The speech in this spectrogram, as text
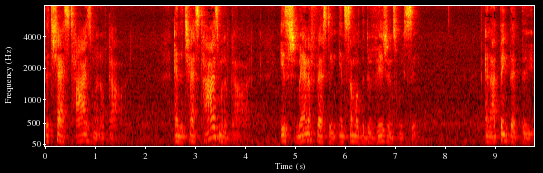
the chastisement of God. And the chastisement of God is manifesting in some of the divisions we see. And I think that the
